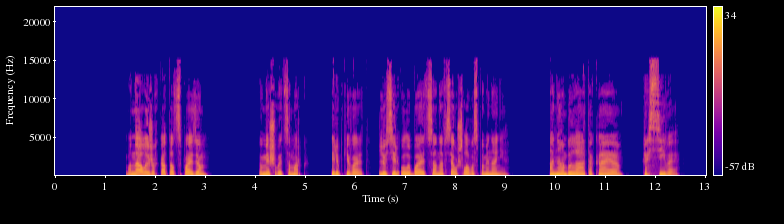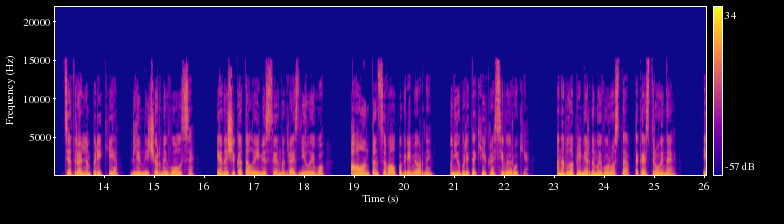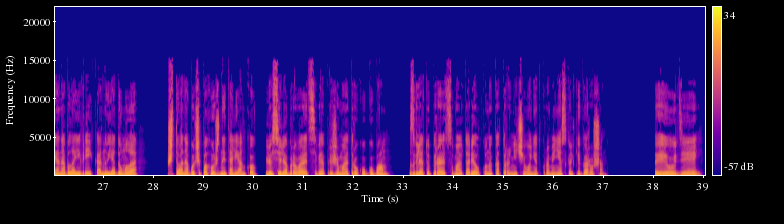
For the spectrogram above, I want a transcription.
«Мы на лыжах кататься пойдем?» Вмешивается Марк. Филипп кивает. Люсиль улыбается, она вся ушла в воспоминания. Она была такая красивая. Театральном парике, длинные черные волосы, и она щекотала ими сына, дразнила его, а он танцевал по гримерной. У нее были такие красивые руки. Она была примерно моего роста, такая стройная, и она была еврейка, но я думала, что она больше похожа на итальянку. Люсиль обрывает себя, прижимает руку к губам. Взгляд упирается в мою тарелку, на которой ничего нет, кроме нескольких горошин. «Ты иудей?»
